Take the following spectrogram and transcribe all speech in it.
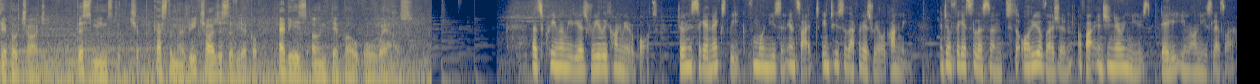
depot charging. And this means that the customer recharges the vehicle at his own depot or warehouse. That's Creamer Media's Real Economy Report. Join us again next week for more news and insight into South Africa's real economy. And don't forget to listen to the audio version of our Engineering News daily email newsletter.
